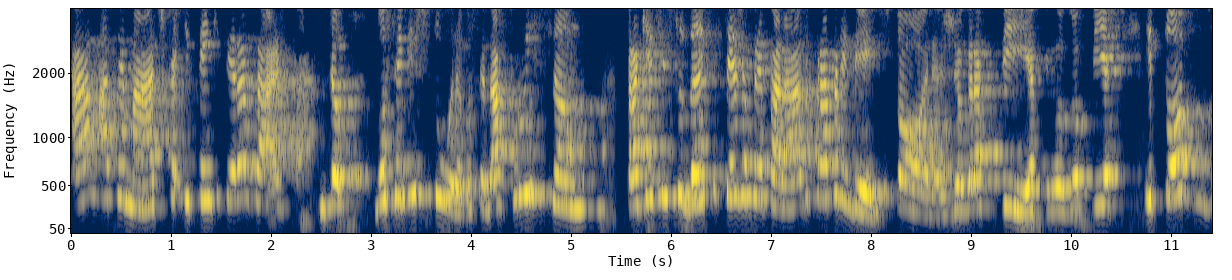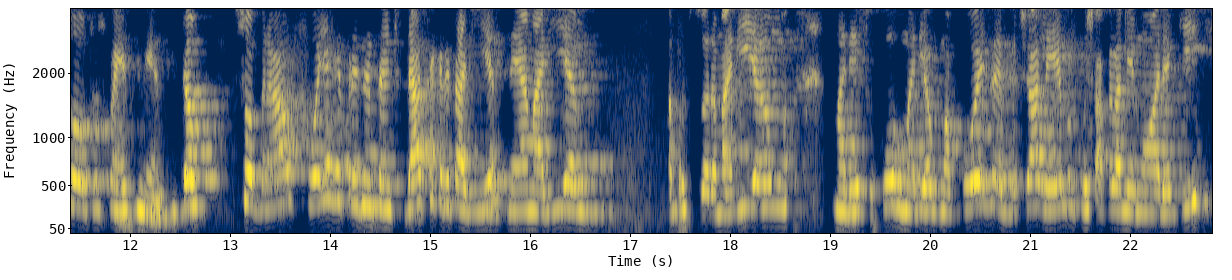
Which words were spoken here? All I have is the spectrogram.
a matemática e tem que ter as artes. Então, você mistura, você dá fruição para que esse estudante esteja preparado para aprender história, geografia, filosofia e todos os outros conhecimentos. Então, Sobral foi a representante da secretaria, né, a Maria a professora Maria, Maria Socorro, Maria alguma coisa, eu já lembro, puxar pela memória aqui.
